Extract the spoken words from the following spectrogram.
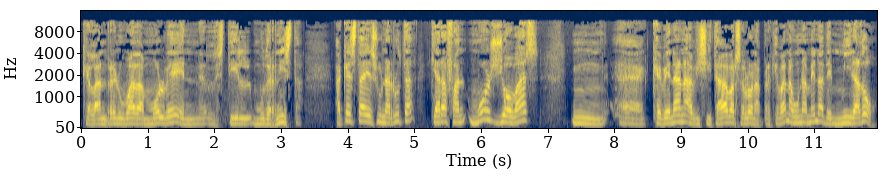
que l'han renovada molt bé en l'estil modernista. Aquesta és una ruta que ara fan molts joves mm, eh, que venen a visitar Barcelona, perquè van a una mena de mirador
